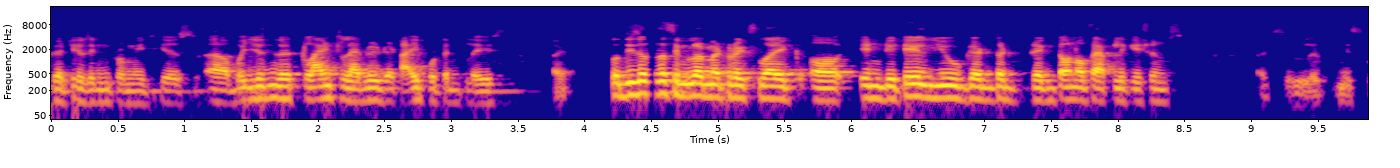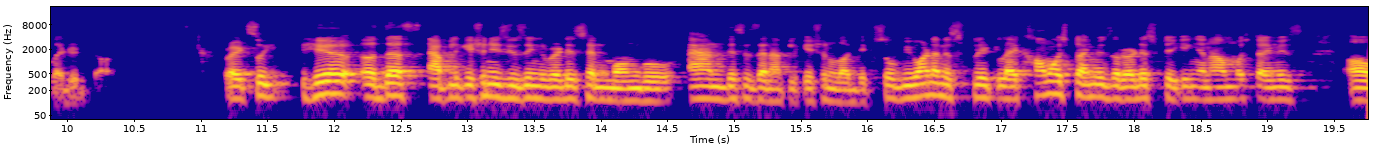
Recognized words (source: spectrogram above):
get using Prometheus, uh, by using the client library that I put in place, right? So these are the similar metrics, like uh, in detail, you get the breakdown of applications. Right, so let me slide it down right? So here, uh, this application is using Redis and Mongo, and this is an application logic. So we want a split like how much time is the Redis taking and how much time is uh,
